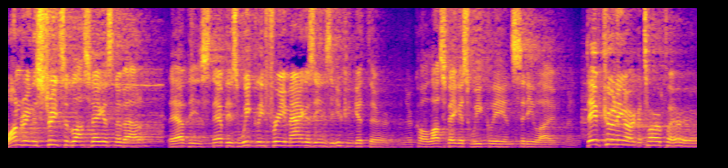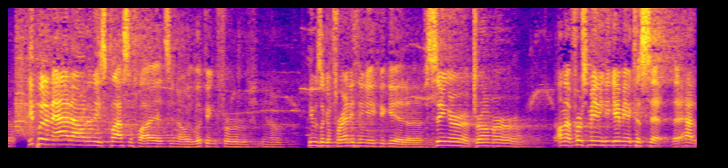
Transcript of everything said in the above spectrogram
wandering the streets of Las Vegas, Nevada. They have these they have these weekly free magazines that you can get there. They're called Las Vegas Weekly and City Life. And Dave Kooning, our guitar player, he put an ad out in these classifieds, you know, looking for, you know, he was looking for anything he could get, a singer, a drummer, on that first meeting, he gave me a cassette that had,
